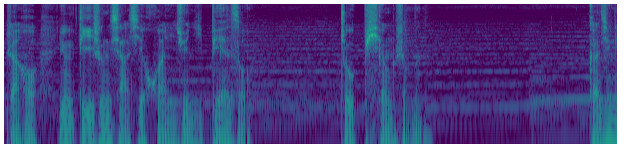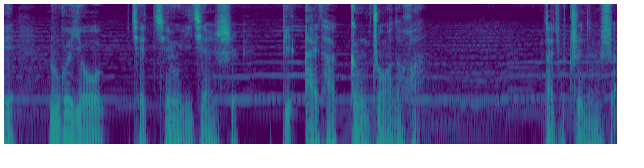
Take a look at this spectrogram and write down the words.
然后用低声下气换一句“你别走”，就凭什么呢？感情里如果有且仅有一件事比爱他更重要的话，那就只能是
